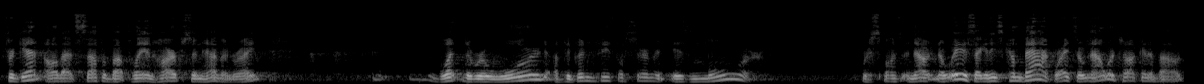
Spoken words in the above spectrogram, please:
Forget all that stuff about playing harps in heaven, right? What the reward of the good and faithful servant is more responsibility. Now, now, wait a second. He's come back, right? So now we're talking about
